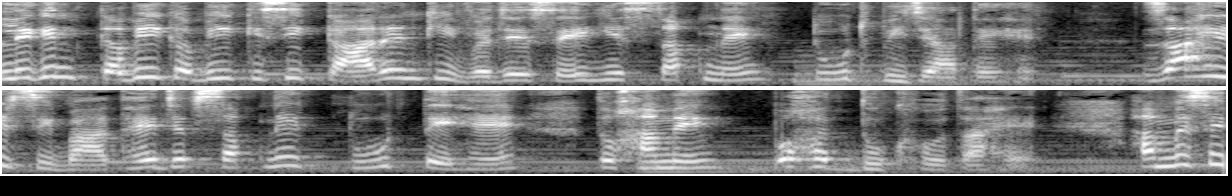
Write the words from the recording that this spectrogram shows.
लेकिन कभी कभी किसी कारण की वजह से ये सपने टूट भी जाते हैं। ज़ाहिर सी बात है जब सपने टूटते हैं तो हमें बहुत दुख होता है। हम में से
